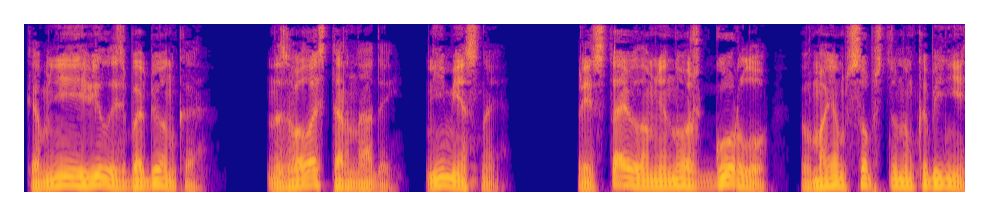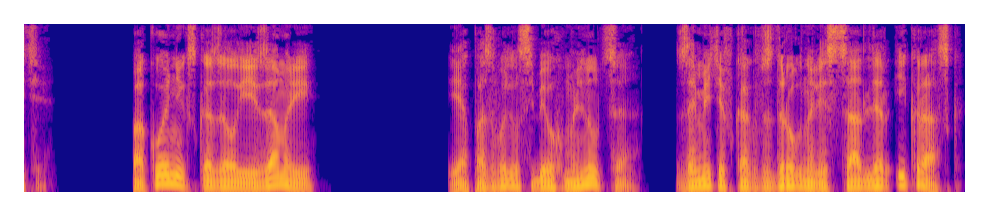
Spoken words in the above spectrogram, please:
Ко мне явилась бабенка, Назвалась торнадой, не местная. Приставила мне нож к горлу в моем собственном кабинете. Покойник сказал ей «замри». Я позволил себе ухмыльнуться, заметив, как вздрогнули Садлер и Краск.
